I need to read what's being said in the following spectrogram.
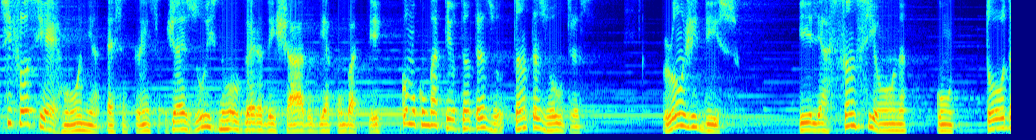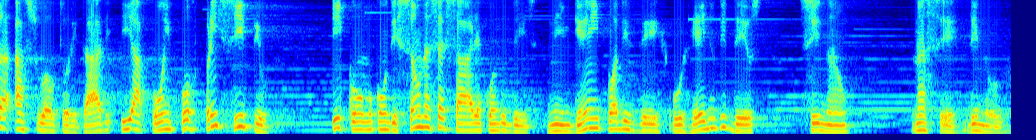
Se fosse errônea essa crença, Jesus não houvera deixado de a combater, como combateu tantas, outras. Longe disso, ele a sanciona com toda a sua autoridade e a põe por princípio e como condição necessária quando diz: ninguém pode ver o reino de Deus se não nascer de novo.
